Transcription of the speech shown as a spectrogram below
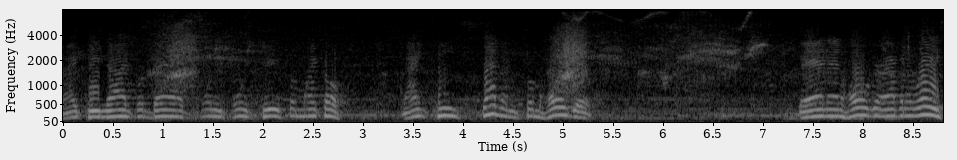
19.9 from Ben. 20.2 from Michael. 19.7 from Holger. Ben and Holger having a race.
